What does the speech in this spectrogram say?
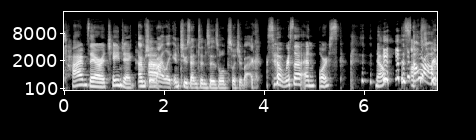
Times they are changing. I'm sure Uh, by like in two sentences we'll switch it back. So Rissa and Orsk. No, it's still wrong.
